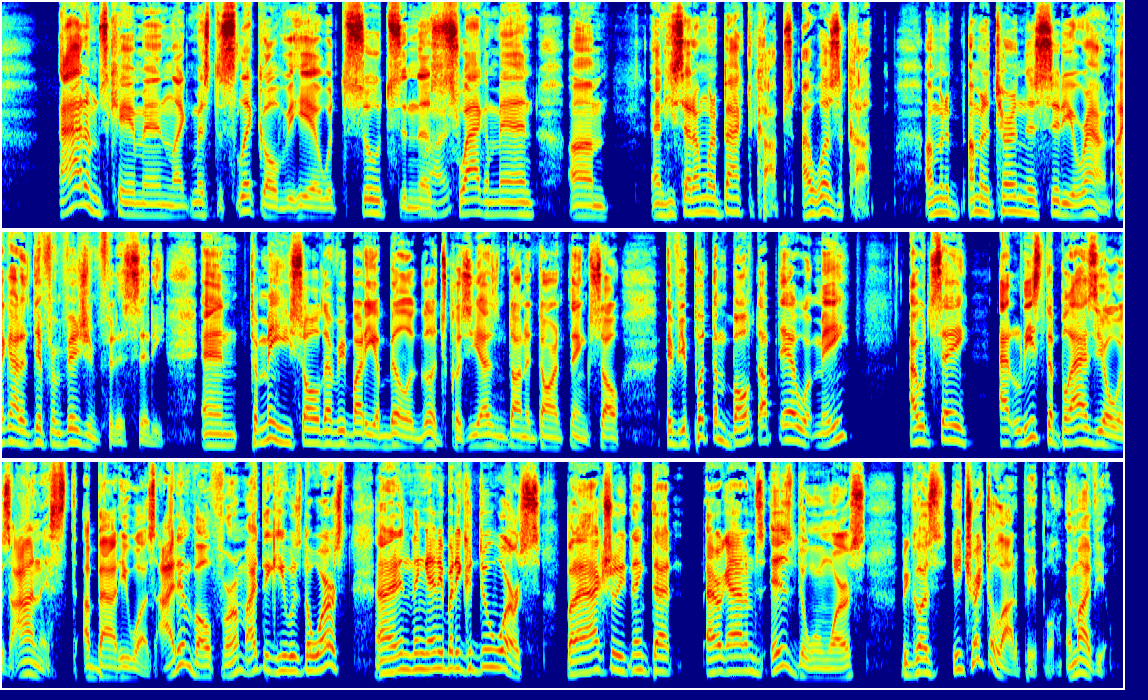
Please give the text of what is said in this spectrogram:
Adams came in like Mr. Slick over here with the suits and the Right. swagger man. Um, and he said, I'm going to back the cops. I was a cop. I'm gonna I'm gonna turn this city around. I got a different vision for this city, and to me, he sold everybody a bill of goods because he hasn't done a darn thing. So, if you put them both up there with me, I would say at least De Blasio was honest about he was. I didn't vote for him. I think he was the worst, and I didn't think anybody could do worse. But I actually think that Eric Adams is doing worse because he tricked a lot of people, in my view.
